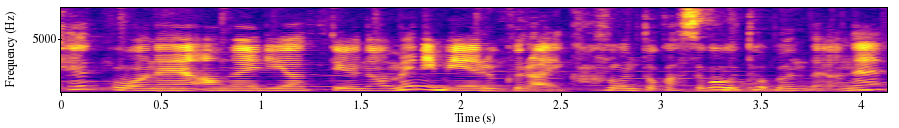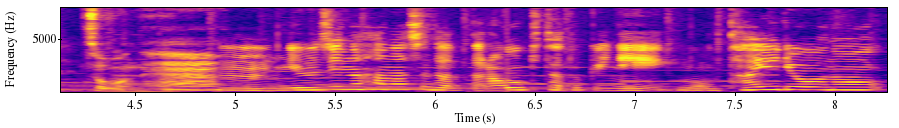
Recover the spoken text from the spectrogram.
結構ねあのエリアっていうのは目に見えるくらい花粉とかすごい飛ぶんだよね。そうね。うん、友人の話だったら起きた時にもう大量の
